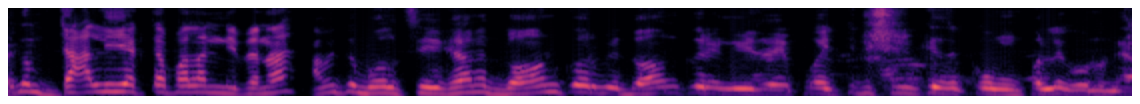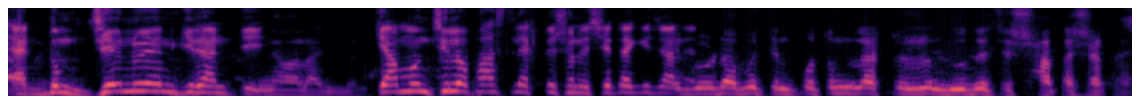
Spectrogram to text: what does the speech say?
একদম জালি একটা পালান নিবে না? আমি তো বলছি এখানে দহন করবে দহন করে নিয়ে যাই পঁয়ত্রিশ কেজি কম পড়লে গরু নেওয়া একদম জেনুইন গ্যারান্টি নেওয়া লাগবে কেমন ছিল ফার্স্ট ল্যাকটেশনে সেটা কি জানেন? গরুটা বলছেন প্রথম লাস্ট দুধ হচ্ছে সাতাশ আঠাশ।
